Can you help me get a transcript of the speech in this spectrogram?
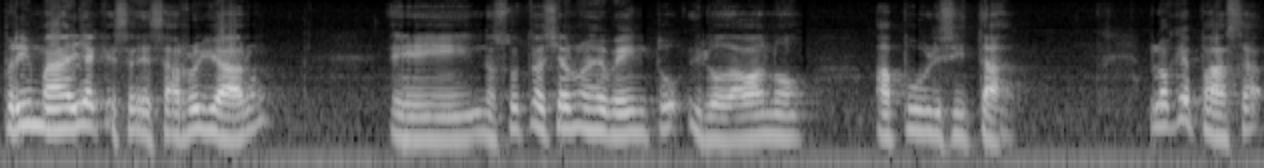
primaria que se desarrollaron, eh, nosotros hacíamos eventos y lo dábamos a publicitar. Lo que pasa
